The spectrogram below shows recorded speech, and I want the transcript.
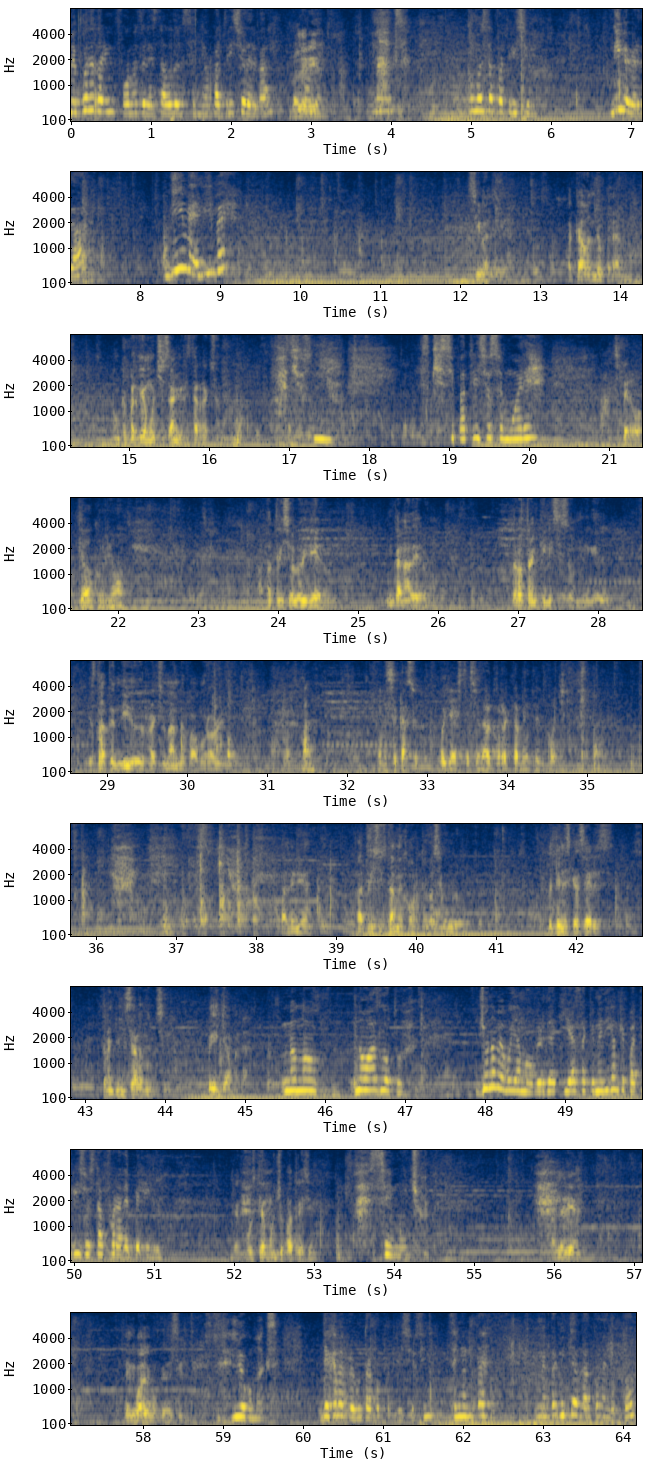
¿me puede dar informes del estado del señor Patricio del Val? Valeria. Max, ¿cómo está Patricio? Vive, ¿verdad? Dime, ¿vive? Sí, Valeria. Acaban de operarlo. Aunque perdió mucha sangre, está reaccionando. Ay, Dios mío. Es que si Patricio se muere... Max, pero ¿qué ocurrió? A Patricio lo hirieron. Un ganadero. Pero tranquilícese, don Miguel. Está atendido y reaccionando favorablemente. Mal. En ese caso, voy a estacionar correctamente el coche. Valeria, Patricio está mejor, te lo aseguro. Lo que tienes que hacer es tranquilizar a Dulce. Ve y llámala. No, no, no hazlo tú. Yo no me voy a mover de aquí hasta que me digan que Patricio está fuera de peligro. ¿Te angustia mucho, Patricio? Sí, mucho. Valeria, tengo algo que decirte. Luego, Max, déjame preguntar por Patricio, ¿sí? Señorita, ¿me permite hablar con el doctor?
